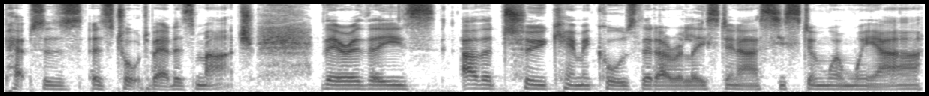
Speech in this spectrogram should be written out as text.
perhaps as, as talked about as much. There are these other two chemicals that are released in our system when we are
